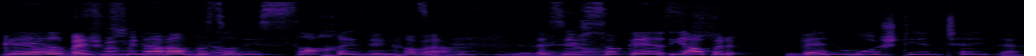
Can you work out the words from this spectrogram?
geil. Ja, weißt du, wenn mir dann aber so ja. die Sachen in den kommen. Es ja. ist so geil. Ja, aber wann musst du dich entscheiden?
